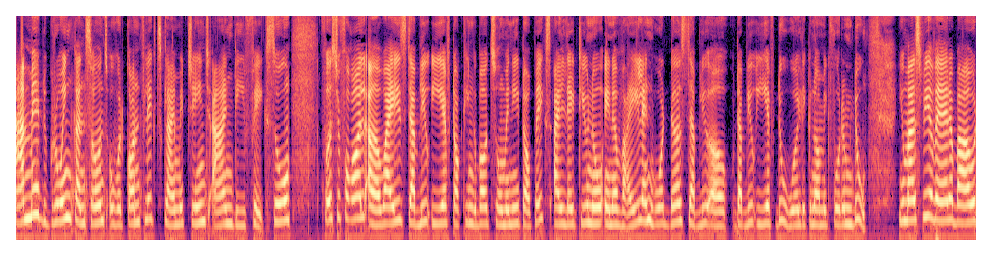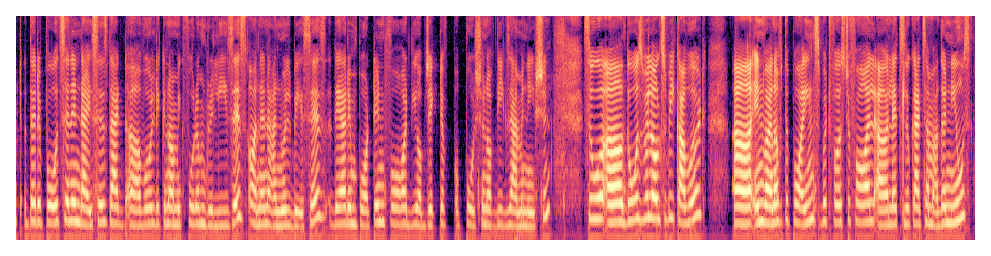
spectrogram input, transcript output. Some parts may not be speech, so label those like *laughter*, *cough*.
amid growing concerns over conflicts, climate change, and deepfakes. So, first of all, uh, why is WEF talking about so many topics? I'll let you know in a while. And what does w, uh, WEF do, World Economic Forum do? You must be aware about the reports and indices that uh, World Economic Forum releases on an annual basis. They are important for the objective portion of the examination. So uh, those will also be covered uh, in one of the points. But first of all, uh, let's look at some other news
